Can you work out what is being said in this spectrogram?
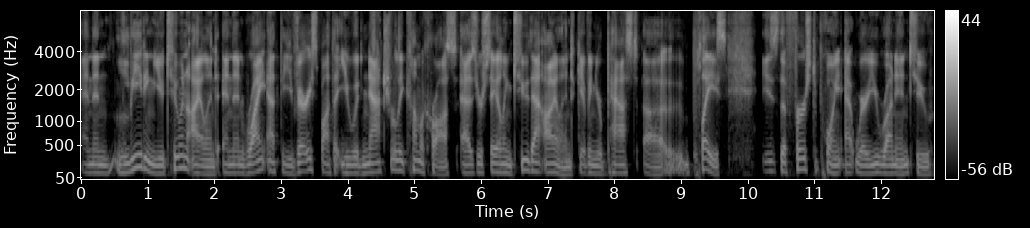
and then leading you to an island. And then, right at the very spot that you would naturally come across as you're sailing to that island, given your past uh, place, is the first point at where you run into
